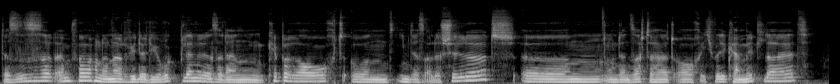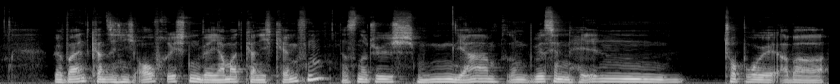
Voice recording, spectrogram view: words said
Das ist es halt einfach. Und dann hat er wieder die Rückblende, dass er dann Kippe raucht und ihm das alles schildert. Ähm, und dann sagt er halt auch, ich will kein Mitleid. Wer weint, kann sich nicht aufrichten. Wer jammert, kann nicht kämpfen. Das ist natürlich, hm, ja, so ein bisschen helden Topoi, aber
